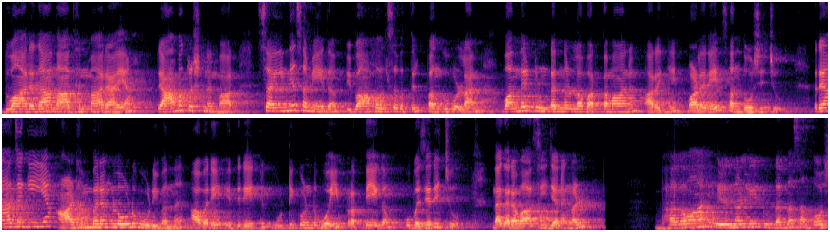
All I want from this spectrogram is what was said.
ദ്വാരകാനാഥന്മാരായ രാമകൃഷ്ണന്മാർ സൈന്യസമേതം വിവാഹോത്സവത്തിൽ പങ്കുകൊള്ളാൻ വന്നിട്ടുണ്ടെന്നുള്ള വർത്തമാനം അറിഞ്ഞ് വളരെ സന്തോഷിച്ചു. രാജകീയ ആഡംബരങ്ങളോടുകൂടി വന്ന് അവരെ എതിരേറ്റ് കൂട്ടിക്കൊണ്ടുപോയി പ്രത്യേകം ഉപചരിച്ചു. നഗരവാസി ജനങ്ങൾ ഭഗവാൻ എഴുന്നള്ളിയിട്ടുണ്ടെന്ന സന്തോഷ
